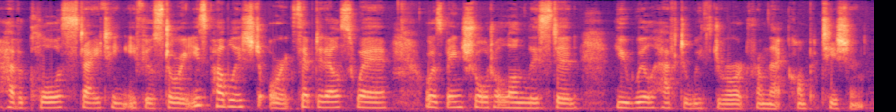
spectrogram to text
have a clause stating if your story is published or accepted elsewhere or has been short or long listed, you will have to withdraw it from that competition.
